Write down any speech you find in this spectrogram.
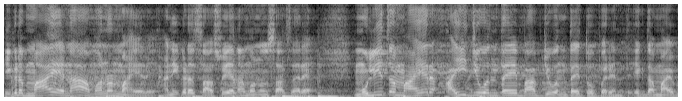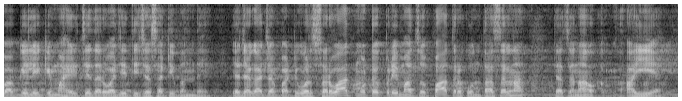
इकडं माय आहे ना म्हणून माहेर आहे. आणि इकडं सासू आहे ना म्हणून सासर आहे. मुलीचं माहेर आई जिवंत आहे बाप जिवंत आहे तोपर्यंत. एकदा मायबाप गेले की माहेरचे दरवाजे तिच्यासाठी बंद आहे. या जगाच्या पाठीवर सर्वात मोठं प्रेमाचं पात्र कोणतं असेल ना? त्याचं नाव आई आहे.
